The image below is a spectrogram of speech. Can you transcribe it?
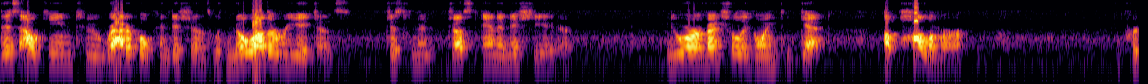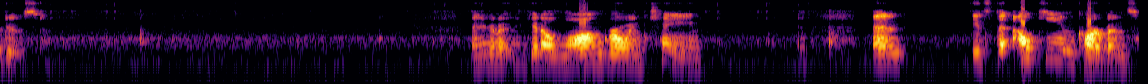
this alkene to radical conditions with no other reagents, just, just an initiator, you are eventually going to get a polymer produced. And you're going to get a long growing chain. And it's the alkene carbons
